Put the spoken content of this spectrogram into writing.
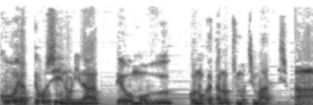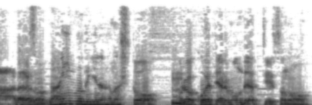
こうやってほしいのになって思う、この方の気持ちもあるでしょう。ああ、だからそのマインド的な話と、うんこれはこうやってやるもんだよっていう、その、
